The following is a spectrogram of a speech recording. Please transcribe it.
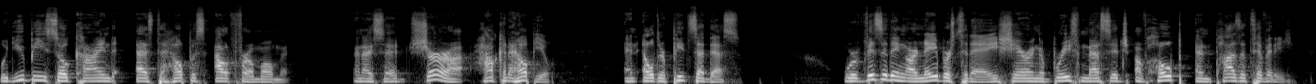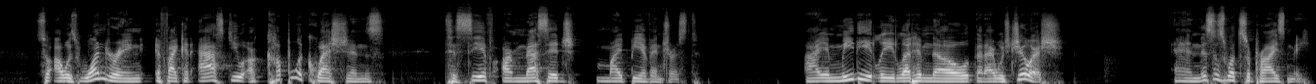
Would you be so kind as to help us out for a moment? And I said, Sure, uh, how can I help you? And Elder Pete said this We're visiting our neighbors today, sharing a brief message of hope and positivity. So I was wondering if I could ask you a couple of questions to see if our message might be of interest. I immediately let him know that I was Jewish. And this is what surprised me.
